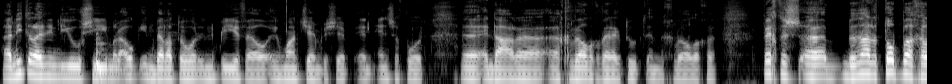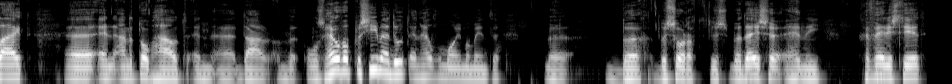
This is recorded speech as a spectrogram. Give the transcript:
Niet alleen in de UFC, maar ook in Bellator, in de PFL, in One Championship en, enzovoort. En daar geweldig werk doet en geweldige vechters naar de top begeleidt eh, en aan de top houdt. En daar ons heel veel plezier mee doet en heel veel mooie momenten be- bezorgt. Dus bij deze Henry, gefeliciteerd.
